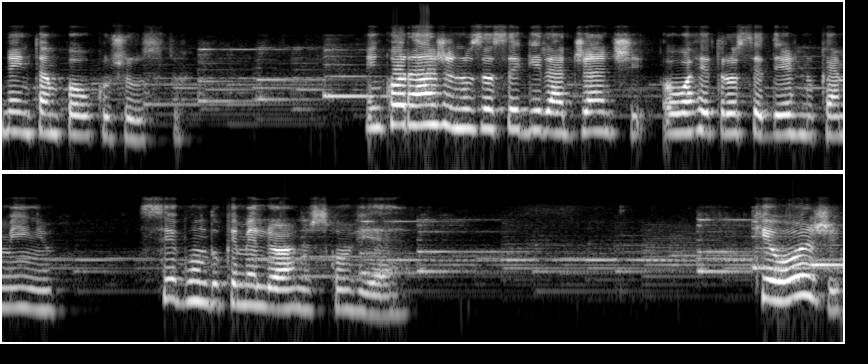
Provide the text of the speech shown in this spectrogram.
nem tampouco justo. Encoraja-nos a seguir adiante ou a retroceder no caminho, segundo o que melhor nos convier. Que hoje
